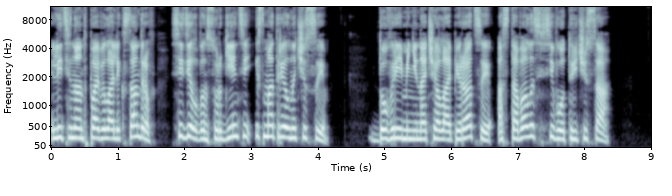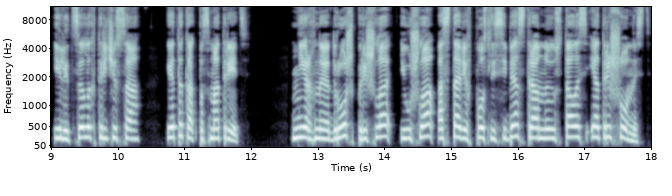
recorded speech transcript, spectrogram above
Лейтенант Павел Александров сидел в инсургенте и смотрел на часы. До времени начала операции оставалось всего три часа. Или целых три часа. Это как посмотреть. Нервная дрожь пришла и ушла, оставив после себя странную усталость и отрешенность.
